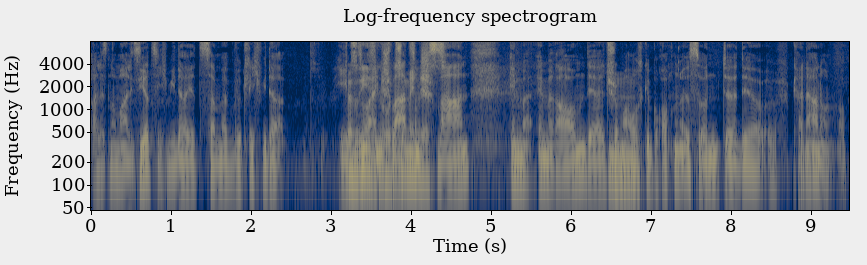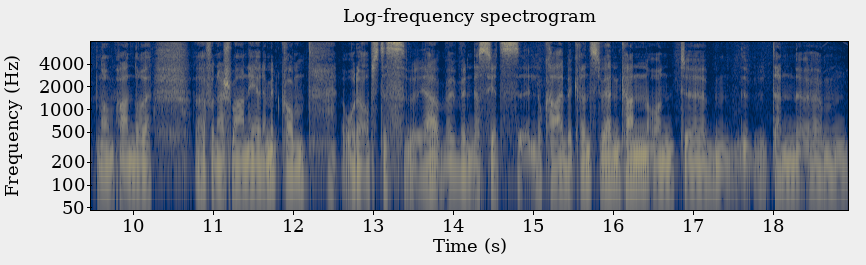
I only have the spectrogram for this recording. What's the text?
alles normalisiert sich wieder. Jetzt haben wir wirklich wieder eben das so einen schwarzen zumindest. Schwan im, im Raum, der jetzt schon mhm. mal ausgebrochen ist und äh, der, keine Ahnung, ob noch ein paar andere äh, von der Schwanherde mitkommen oder ob es das, ja, wenn das jetzt lokal begrenzt werden kann und äh, dann ähm,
